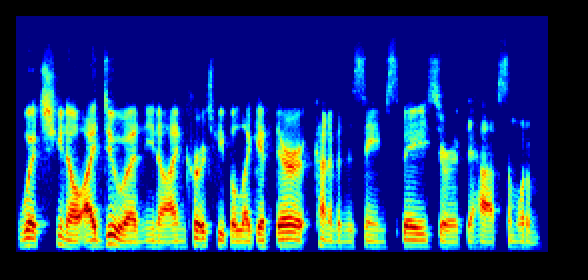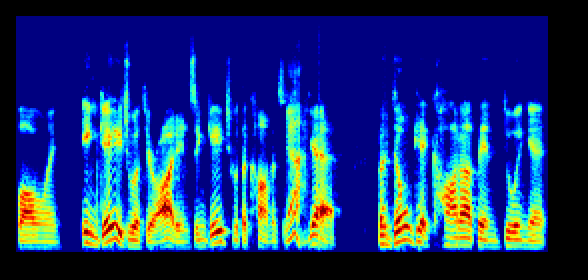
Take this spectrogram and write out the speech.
which you know I do, and you know I encourage people, like if they're kind of in the same space or if they have somewhat of a following, engage with your audience, engage with the comments yeah. you get, but don't get caught up in doing it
